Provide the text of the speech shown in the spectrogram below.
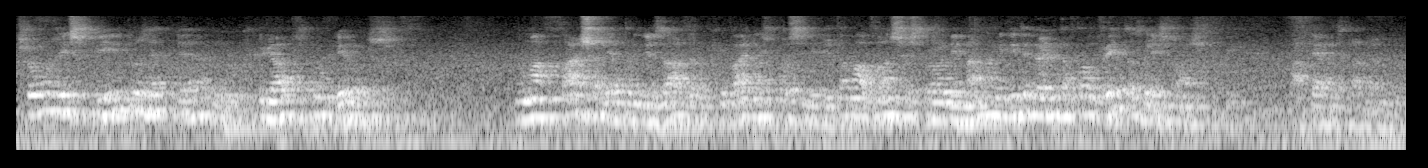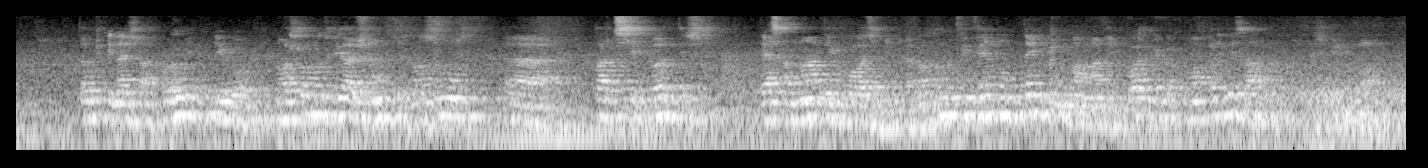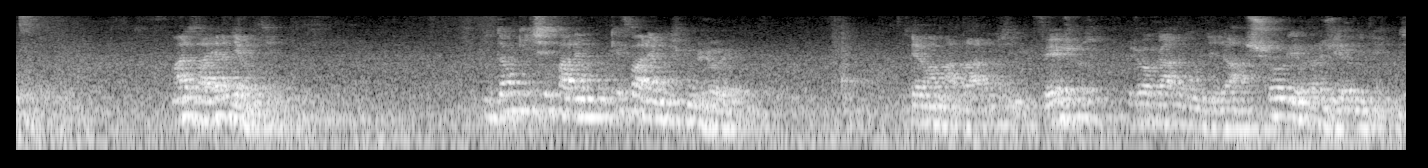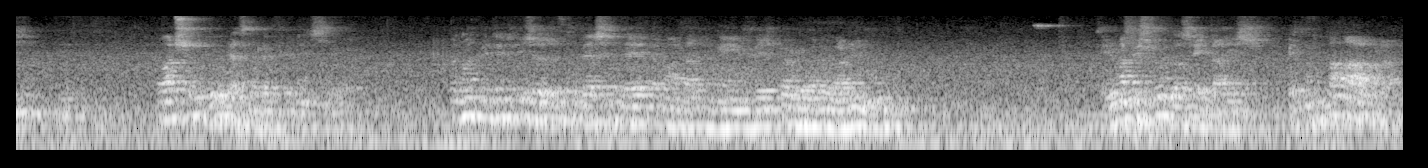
Somos espíritos eternos criados por Deus, numa faixa de aprendizado que vai nos possibilitar um avanço extraordinário na medida que a gente aproveita as lições que a Terra está dando. Tanto que nessa crônica, digo, nós somos viajantes, nós somos ah, participantes dessa nave cósmica. Nós estamos vivendo um tempo numa nave cósmica com um aprendizado espiritual. Mas vai adiante. Então, o que, se faremos, o que faremos com o joio? Serão amarrados em fechos, jogados onde há choro e ranger de dente. Eu acho dura essa referência. Eu não acredito que Jesus tivesse ideia de amarrar ninguém em fecho para jogar lugar nenhum. Seria um absurdo aceitar isso. Questão de palavra,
